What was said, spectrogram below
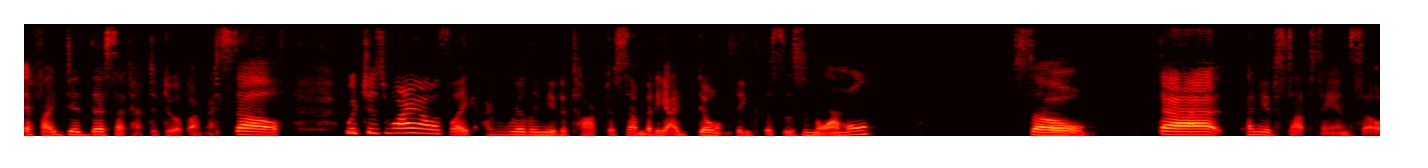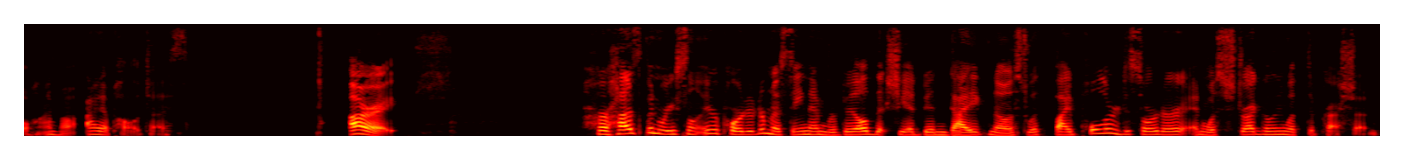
if I did this, I'd have to do it by myself, which is why I was like, I really need to talk to somebody. I don't think this is normal. So that I need to stop saying so. I'm I apologize. All right. Her husband recently reported her missing and revealed that she had been diagnosed with bipolar disorder and was struggling with depression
